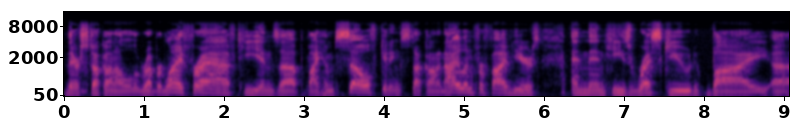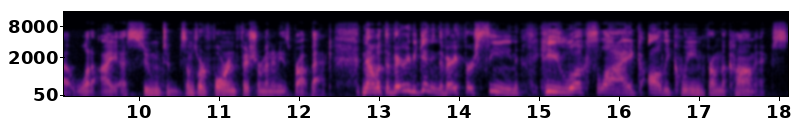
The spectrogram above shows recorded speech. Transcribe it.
They're stuck on a rubber life raft. He ends up by himself getting stuck on an island for five years, and then he's rescued by uh, what I assume to some sort of foreign fisherman, and he's brought back. Now, at the very beginning, the very first scene, he looks like Ollie Queen from the comics.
